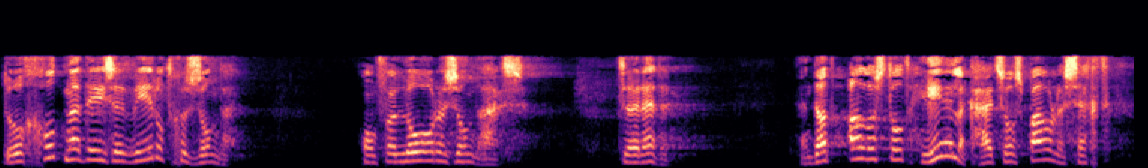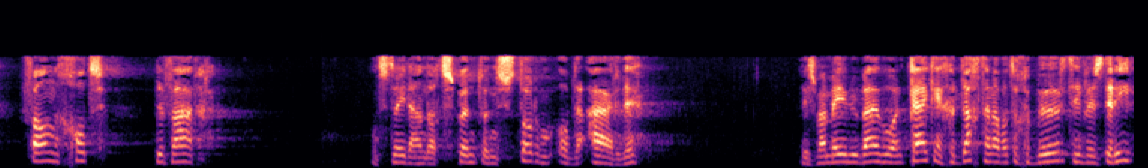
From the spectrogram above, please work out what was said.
Door God naar deze wereld gezonden. Om verloren zondaars te redden. En dat alles tot heerlijkheid, zoals Paulus zegt, van God de Vader. Ons tweede aandachtspunt, een storm op de aarde. Dus maar mee in uw Bijbel en kijk in gedachten naar wat er gebeurt in vers 3.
